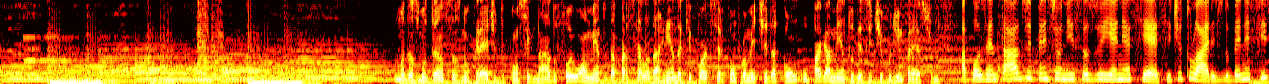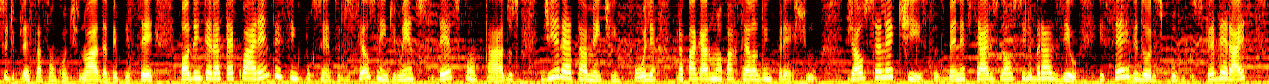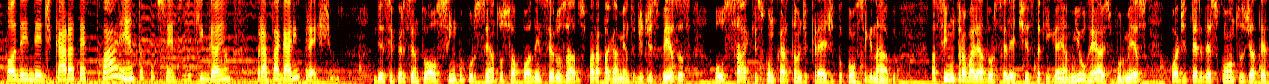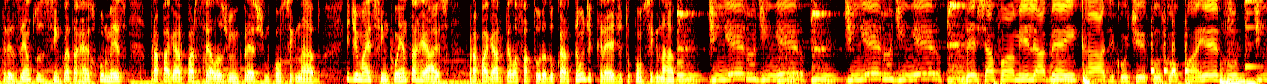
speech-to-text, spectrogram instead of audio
Uma das mudanças no crédito consignado foi o aumento da parcela da renda que pode ser comprometida com o pagamento desse tipo de empréstimo. Aposentados e pensionistas do INSS e titulares do benefício de prestação continuada, BPC, podem ter até 45% de seus rendimentos descontados diretamente em folha para pagar uma parcela do empréstimo. Já os seletistas, beneficiários do Auxílio Brasil e servidores públicos federais podem dedicar até 40% do que ganham para pagar empréstimo. Desse percentual, 5% só podem ser usados para pagamento de despesas ou saques com cartão de crédito consignado. Assim, um trabalhador seletista que ganha mil reais por mês pode ter descontos de até 350 reais por mês para pagar parcelas de um empréstimo consignado e de mais 50 reais para pagar pela fatura do cartão de crédito consignado. Dinheiro, dinheiro, dinheiro, dinheiro, deixa a família bem em casa e curtir com os companheiros.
